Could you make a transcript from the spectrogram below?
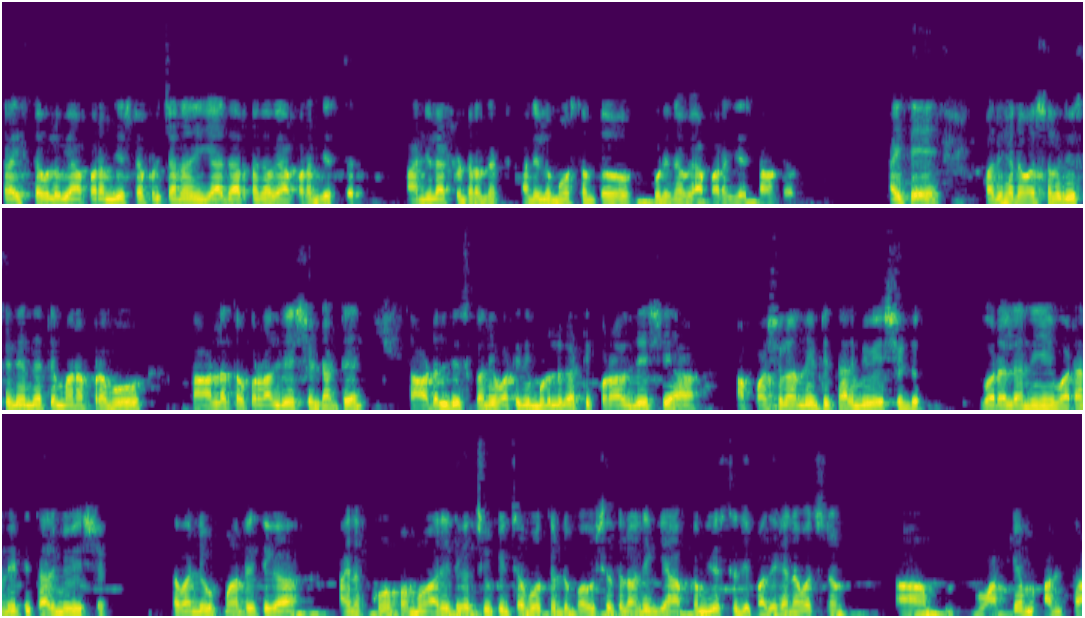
క్రైస్తవులు వ్యాపారం చేసినప్పుడు చాలా యథార్థంగా వ్యాపారం చేస్తారు. అన్నిలు అట్లుంటారు అన్నట్టు. అన్నిలు మోసంతో కూడిన వ్యాపారం చేస్తూ ఉంటారు. అయితే పదిహేను వర్షాలు చూసింది ఏంటంటే మన ప్రభు తాళ్ళతో కొరాలు చేసిండు. అంటే తాడులు తీసుకొని వాటిని ముడులు కట్టి కొరాలు చేసి ఆ పశువులన్నింటి తరిమి వేసిండు. గొర్రెలని వాటన్నిటిని తరిమి వేసిండు. అవన్నీ ఉపమాన రీతిగా ఆయన కోపము ఆ రీతిగా చూపించబోతుండు భవిష్యత్తులో అని జ్ఞాపకం చేస్తుంది పదిహేన వచనం. ఆ వాక్యం అంతా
